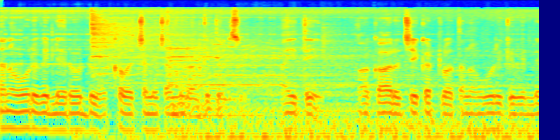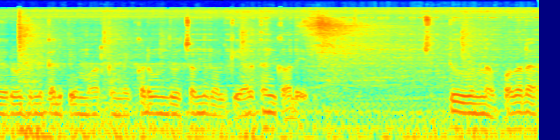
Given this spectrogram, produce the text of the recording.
తన ఊరు వెళ్ళే రోడ్డు ఎక్కవచ్చని చంద్రురానికి తెలుసు. అయితే ఆ కారు చీకట్లో తన ఊరికి వెళ్ళే రోడ్డుని కలిపే మార్గం ఎక్కడ ఉందో చంద్రులకి అర్థం కాలేదు. చుట్టూ ఉన్న పొదల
